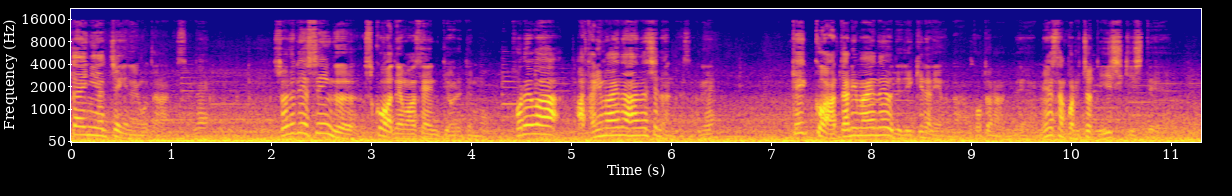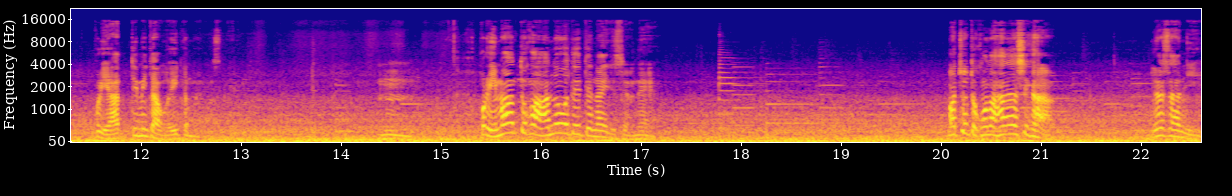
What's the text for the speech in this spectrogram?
対にやっちゃいけないことなんですよね。それでスイングスコア出ませんって言われても、これは当たり前の話なんですよね。結構当たり前のようでできないようなことなんで、皆さんこれちょっと意識して、これやってみた方がいいと思いますね。うん。これ今んところあの出てないですよね。まあちょっとこの話が皆さんに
